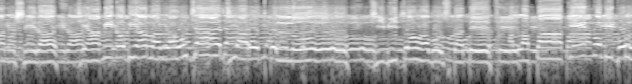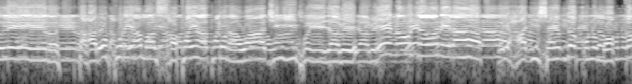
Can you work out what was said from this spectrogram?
মানুষেরা, যে আমি নবী আমার রওজা জিয়ারত করল। জীবিত অবস্থাতে আল্লাহ পাকে নবী বললেন, তার উপরে আমার সাফায়াত করা ওয়াজিব হয়ে যাবে। এ নওজওয়ানেরা ওই হাজী সাহেব যখন মক্কা,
